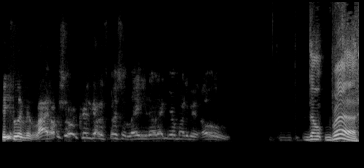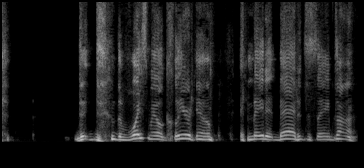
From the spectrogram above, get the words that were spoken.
He's living life. I'm sure Chris got a special lady though. That girl might have been old. Don't, bruh. The, the voicemail cleared him and made it bad at the same time.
